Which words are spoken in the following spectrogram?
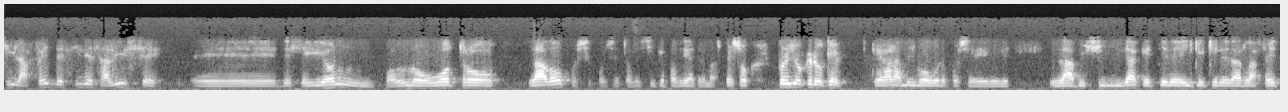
si la Fed decide salirse eh, de ese guion por uno u otro lado, pues, pues entonces sí que podría tener más peso. Pero yo creo que, que ahora mismo, bueno, pues la visibilidad que tiene y que quiere dar la Fed,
